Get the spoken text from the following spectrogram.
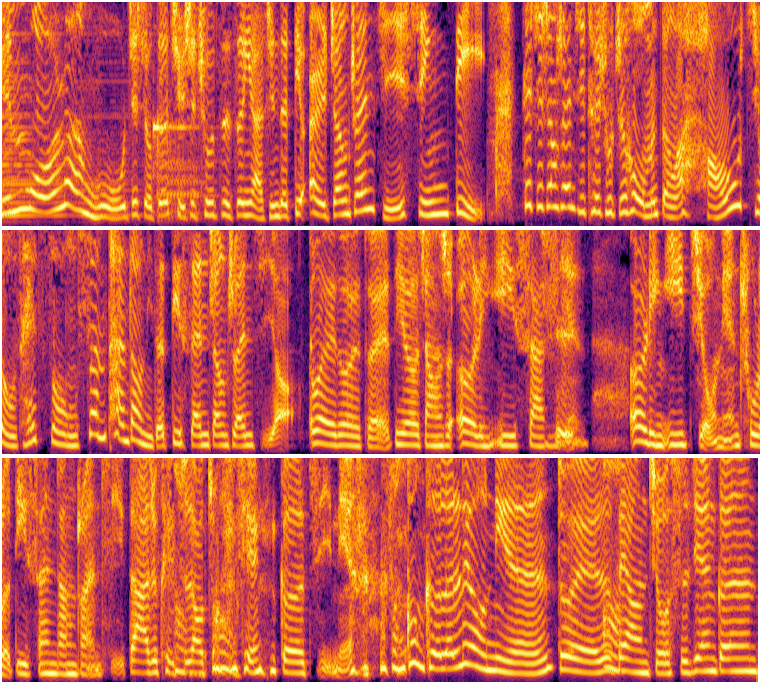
群魔乱舞这首歌曲是出自曾雅君的第二张专辑《心地》。在这张专辑推出之后，我们等了好久，才总算盼到你的第三张专辑哦。对对对，第二张是二零一三年，二零一九年出了第三张专辑，大家就可以知道中间隔了几年。总共隔了六年，对，这非常久，时间跟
